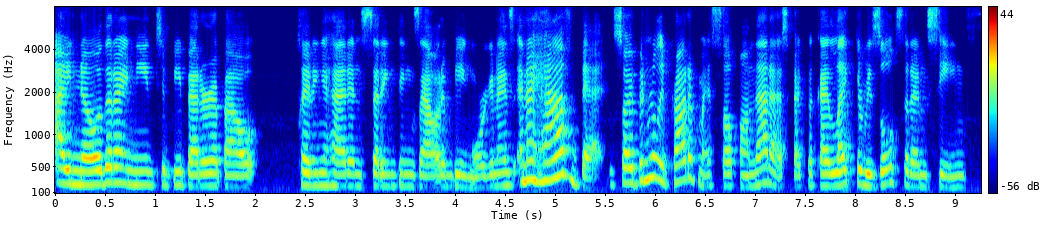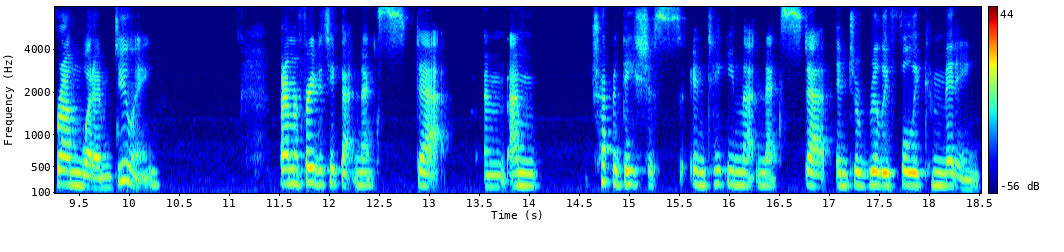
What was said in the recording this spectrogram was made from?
I know that I need to be better about planning ahead and setting things out and being organized. And I have been. So I've been really proud of myself on that aspect. Like I like the results that I'm seeing from what I'm doing. But I'm afraid to take that next step. I'm I'm trepidatious in taking that next step into really fully committing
